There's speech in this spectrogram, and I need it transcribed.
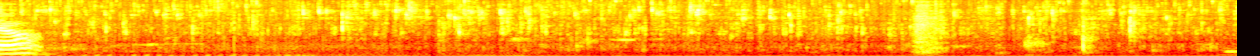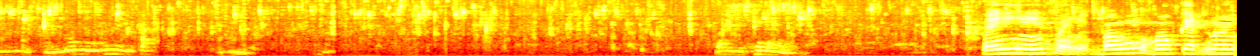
แล้ว ไปแห้งไปเห็นไฟเบาเบาแก๊สหน่อย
